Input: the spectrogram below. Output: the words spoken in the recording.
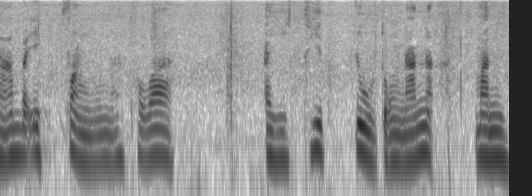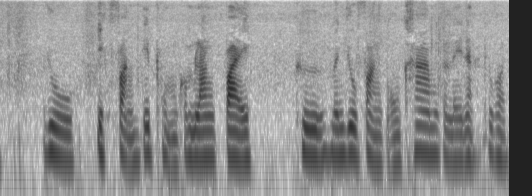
น้ำไปอีกฝั่งนึงนะ เพราะว่าไอ้ที่อยู่ตรงนั้นอะ มันอยู่อีกฝั่งที่ผมกำลังไป คือมันอยู่ฝั่งตรงข้ามกันเลยนะทุกคน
